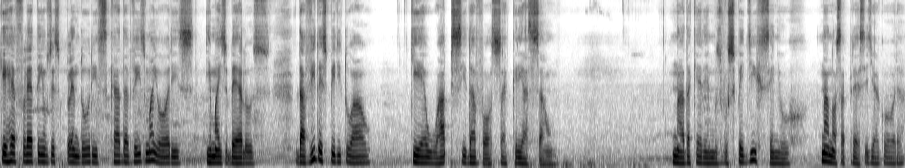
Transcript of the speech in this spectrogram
que refletem os esplendores cada vez maiores e mais belos da vida espiritual, que é o ápice da vossa criação. Nada queremos vos pedir, Senhor, na nossa prece de agora.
